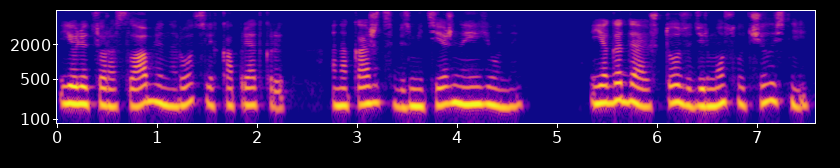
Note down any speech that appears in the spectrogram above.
Ее лицо расслаблено, рот слегка приоткрыт. Она кажется безмятежной и юной. И я гадаю, что за дерьмо случилось с ней,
